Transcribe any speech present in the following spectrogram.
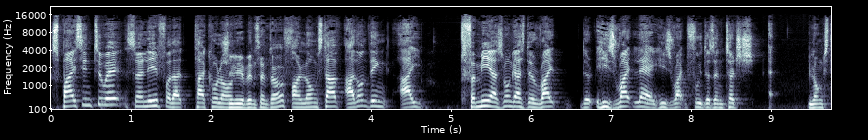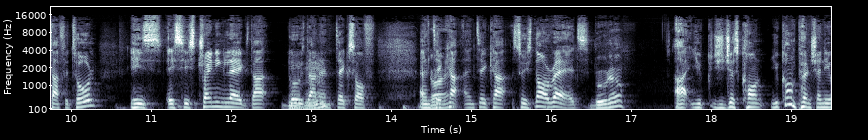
spice into it. Certainly for that tackle on Should he have been sent off? on long Longstaff. I don't think I, for me, as long as the right, the, his right leg, his right foot doesn't touch uh, Longstaff at all, his it's his training legs that goes down and takes off, and take Right. out and take out. So it's not red. Bruno? Uh, you you just can't you can't punch any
